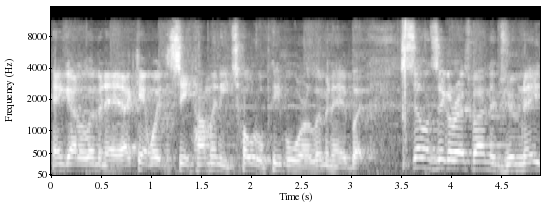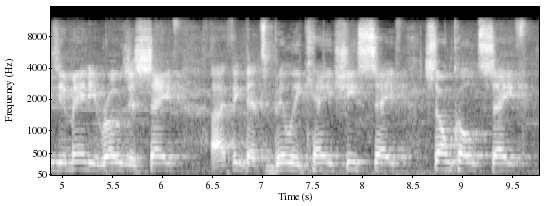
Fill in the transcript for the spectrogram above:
and got eliminated. I can't wait to see how many total people were eliminated, but selling cigarettes behind the gymnasium. Mandy Rose is safe. I think that's Billie Kay. She's safe. Stone Cold safe.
